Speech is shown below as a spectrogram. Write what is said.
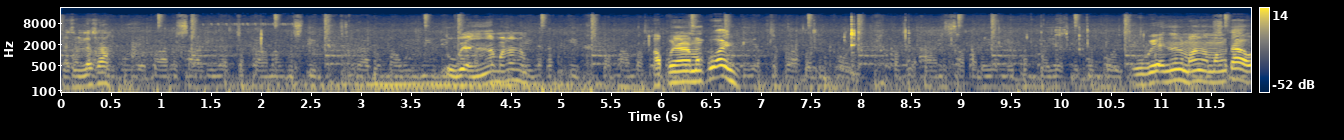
Lasang lasa. Tuwian na naman ano. Hapon na naman po ay. Uwian na naman ang mga tao.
